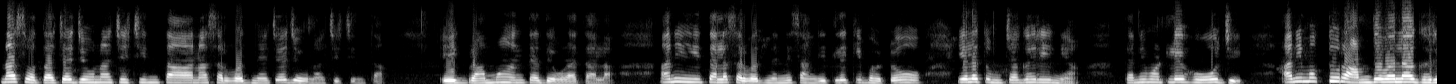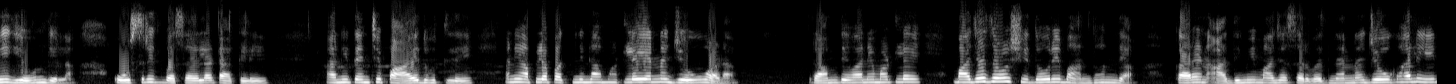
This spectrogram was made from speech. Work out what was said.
ना स्वतःच्या जीवनाची चिंता ना सर्वज्ञाच्या जीवनाची चिंता. एक ब्राह्मण त्या देवळात आला आणि त्याला सर्वज्ञांनी सांगितले की भटो याला तुमच्या घरी न्या. त्याने म्हटले हो जी. आणि मग तो रामदेवाला घरी घेऊन गेला. ओसरीत बसायला टाकले आणि त्यांचे पाय धुतले आणि आपल्या पत्नीला म्हटले यांना जेवू वाढा रामदेवाने म्हटले माझ्याजवळ शिदोरी बांधून द्या कारण आधी मी माझ्या सर्वज्ञांना जेव घालीन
